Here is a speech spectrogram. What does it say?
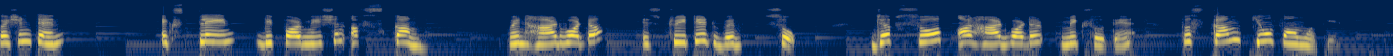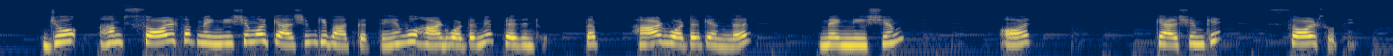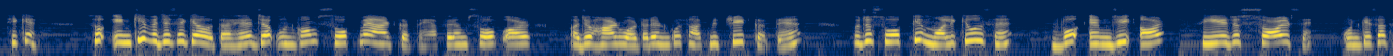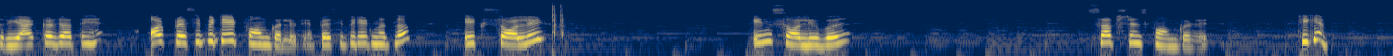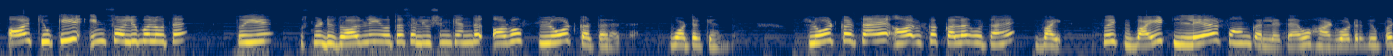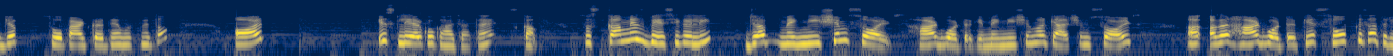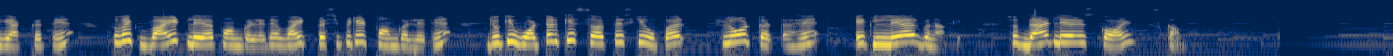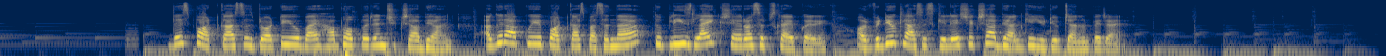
Question ten explain the formation of scum when hard water is treated with soap जब soap और hard water mix होते हैं तो scum क्यों form होती है? जो हम सॉल्ट ऑफ़ मैग्नीशियम और कैल्शियम की बात करते हैं, वो हार्ड वाटर में प्रेजेंट हो। तब हार्ड वाटर के अंदर मैग्नीशियम और कैल्शियम के सॉल्ट्स होते हैं। ठीक है? सो so, इनकी वजह से क्या होता है जब उनको हम सोप में ऐड करते हैं या फिर हम सोप और जो हार्ड वाटर है उनको साथ में ट्रीट करते हैं तो जो सोप के मॉलिक्यूल्स हैं वो एमजी और सीए जो सॉल्ट हैं उनके साथ रिएक्ट कर जाते हैं और प्रेसिपिटेट फॉर्म कर लेते हैं। प्रेसिपिटेट मतलब एक सॉलिड इनसॉल्युबल सब्सटेंस फॉर्म कर लेते हैं। ठीक है? और क्योंकि ये इनसॉल्यूबल होता है तो ये उसमें डिजोल्व नहीं होता सोल्यूशन के अंदर और वो फ्लोट करता रहता है वाटर के अंदर। फ्लोट करता है और उसका कलर होता है वाइट तो एक वाइट लेयर फॉर्म कर लेता है वो हार्ड वाटर के ऊपर, जब सोप ऐड करते हैं उसमें तो। और इस लेयर को कहा जाता है scum so scum is basically जब मैग्नीशियम सॉल्ट्स हार्ड वाटर के मैग्नीशियम और कैल्शियम सॉल्ट्स अगर हार्ड वाटर के सोप के साथ रिएक्ट करते हैं तो वो एक वाइट लेयर फॉर्म कर लेते हैं वाइट प्रेसिपिटेट फॉर्म कर लेते हैं। जो कि वाटर के सरफेस के ऊपर फ्लोट करता है, एक लेयर बना के। So that layer is called scum this podcast is brought you by Hubhopper Shiksha Abhiyan अगर आपको ये पॉडकास्ट पसंद आया तो प्लीज़ लाइक शेयर और सब्सक्राइब करें। और वीडियो क्लासेस के लिए शिक्षा अभियान के यूट्यूब चैनल पर जाएँ।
